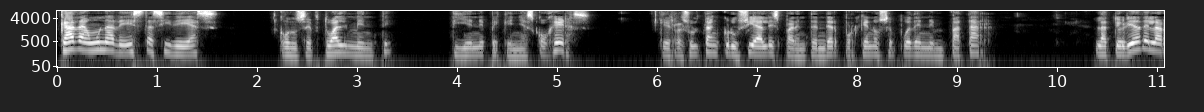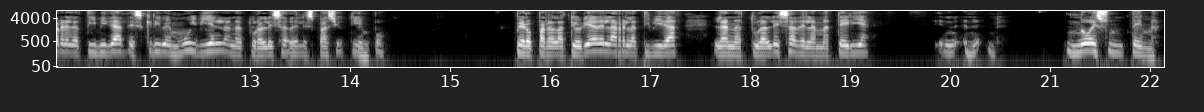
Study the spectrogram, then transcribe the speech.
Cada una de estas ideas, conceptualmente, tiene pequeñas cojeras, que resultan cruciales para entender por qué no se pueden empatar. La teoría de la relatividad describe muy bien la naturaleza del espacio-tiempo, pero para la teoría de la relatividad la naturaleza de la materia no es un tema,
